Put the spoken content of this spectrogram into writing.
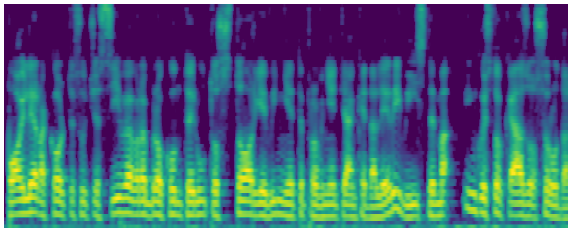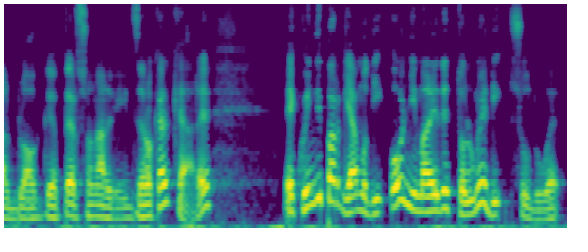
Poi le raccolte successive avrebbero contenuto storie e vignette provenienti anche dalle riviste, ma in questo caso solo dal blog personale di Zero Calcare. E quindi parliamo di Ogni maledetto lunedì su due.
